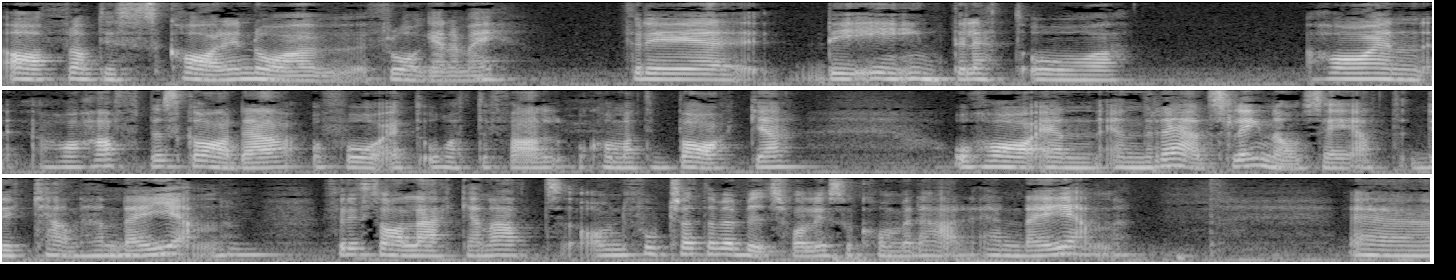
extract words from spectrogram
Ja, fram tills Karin då frågade mig. För det, det är inte lätt att ha, en, ha haft en skada och få ett återfall och komma tillbaka och ha en, en rädsla inom sig att det kan hända igen. För det sa läkarna att om du fortsätter med beachvolley så kommer det här hända igen. Eh,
